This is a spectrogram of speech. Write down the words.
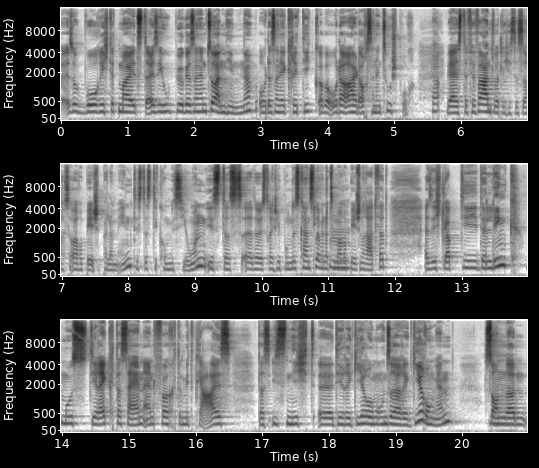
also wo richtet man jetzt als EU-Bürger seinen Zorn hin? Ne? Oder seine Kritik, aber oder halt auch seinen Zuspruch. Ja. Wer ist dafür verantwortlich? Ist das das Europäische Parlament? Ist das die Kommission? Ist das äh, der österreichische Bundeskanzler, wenn er zum mhm. Europäischen Rat fährt? Also ich glaube, der Link muss direkter sein, einfach damit klar ist, das ist nicht äh, die Regierung unserer Regierungen, sondern mhm.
